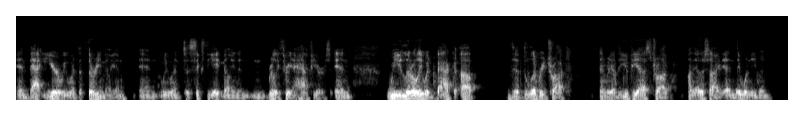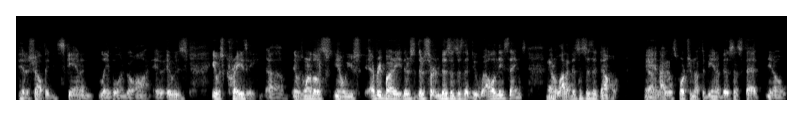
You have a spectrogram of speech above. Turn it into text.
and that year we went to 30 million and we went to 68 million in, in, really three and a half years and we literally would back up the delivery truck and we'd have the ups truck on the other side and they wouldn't even hit a shelf they'd scan and label and go on it, it was it was crazy. Uh, it was one of those, you know, you everybody there's there's certain businesses that do well in these things, yeah. and a lot of businesses that don't. Yeah. And I was fortunate enough to be in a business that you know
